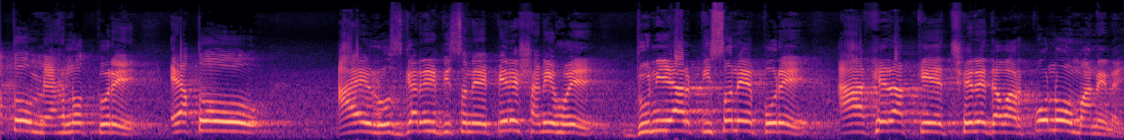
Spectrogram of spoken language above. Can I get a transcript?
এত মেহনত করে, এত আয় রোজগারের পিছনে পেরেশানি হয়ে দুনিয়ার পিছনে পড়ে আখেরাতকে ছেড়ে দেওয়ার কোনো মানে নাই।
